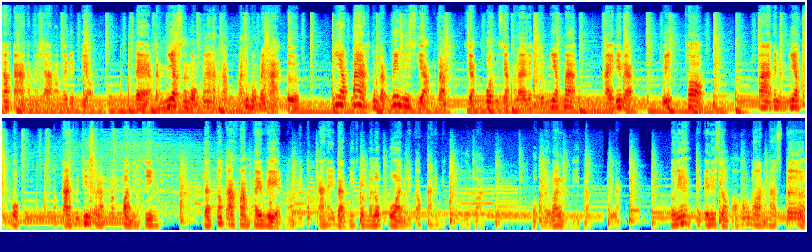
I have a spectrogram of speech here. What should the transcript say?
ท่ามกลางธรรมชาติเนาะไม่ได้เปลี่ยว แต่มันเงียบสงบมากครับวันที่ผมไปถ่ายคือเงียบมากคือแบบไม่มีเสียงแบบเสียงคนเสียงอะไรเลยคือเงียบมาก ใครที่แบบวิชอบบ้านที่มันเงียบสงบต้องการพื้นที่สำหรับพักผ่อนจริงๆ แบบต้องการความ p r i v a t เนาะไม่ต้องการให้แบบมีคนมารบกวน ไม่ต้องการให้มีคนวุ่นวายบอกเลยว่าหลังนี้ตอบได้ตรงนี้จะเป็นในส่วนของห้องนอนมาสเตอร์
